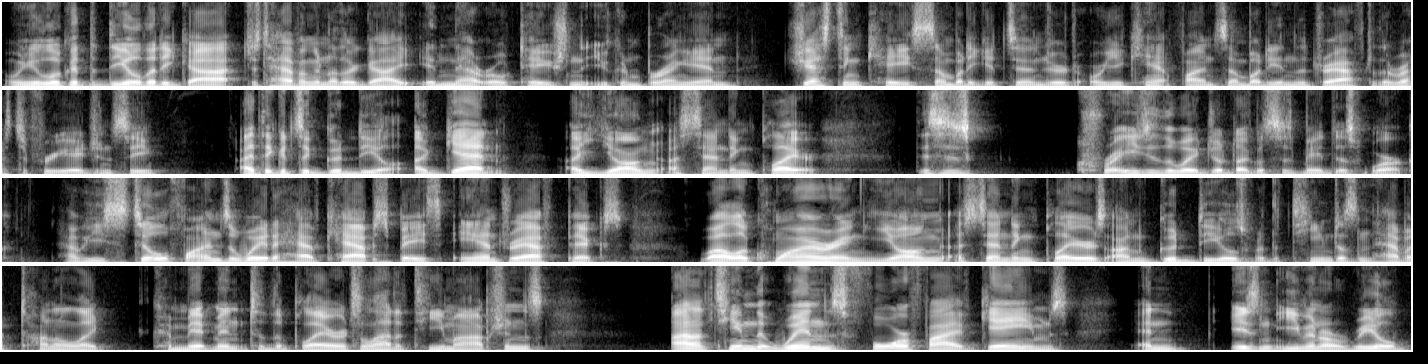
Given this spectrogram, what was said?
And when you look at the deal that he got, just having another guy in that rotation that you can bring in just in case somebody gets injured or you can't find somebody in the draft or the rest of free agency, I think it's a good deal. Again, a young ascending player. This is crazy the way Joe Douglas has made this work. How he still finds a way to have cap space and draft picks while acquiring young ascending players on good deals where the team doesn't have a ton of like commitment to the player. It's a lot of team options. On a team that wins four or five games and isn't even a real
